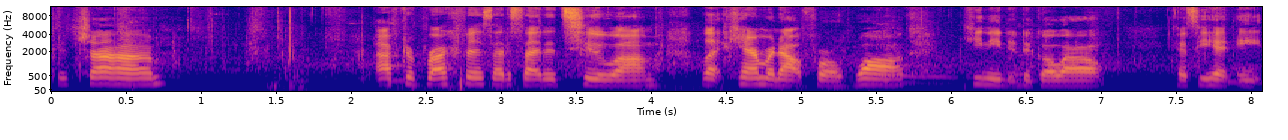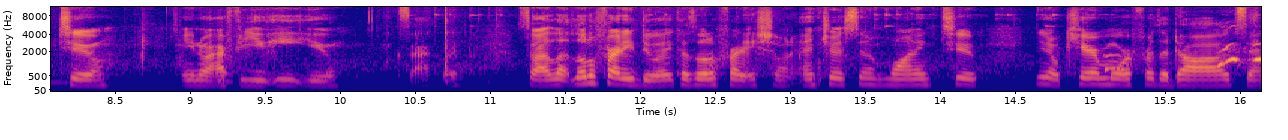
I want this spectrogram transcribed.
Good job. After breakfast, I decided to um, let Cameron out for a walk. He needed to go out because he had ate too. You know, after you eat, you. Exactly. So I let little Freddie do it because little Freddie's shown interest in wanting to, you know, care more for the dogs. And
